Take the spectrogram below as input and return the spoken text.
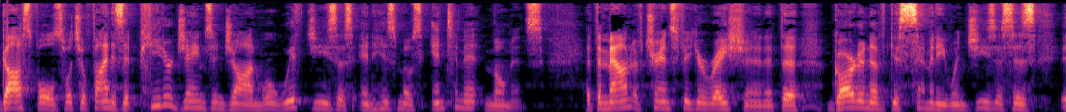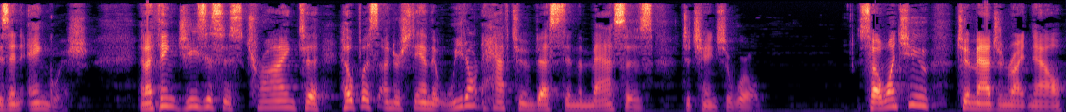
Gospels, what you'll find is that Peter, James, and John were with Jesus in his most intimate moments at the Mount of Transfiguration, at the Garden of Gethsemane when Jesus is, is in anguish. And I think Jesus is trying to help us understand that we don't have to invest in the masses to change the world. So I want you to imagine right now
